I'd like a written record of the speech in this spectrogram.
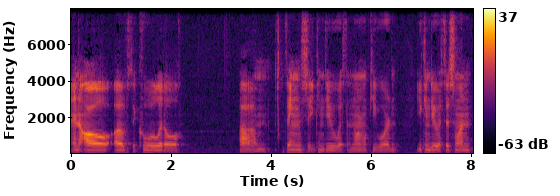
and all of the cool little um, things that you can do with a normal keyboard, you can do with this one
